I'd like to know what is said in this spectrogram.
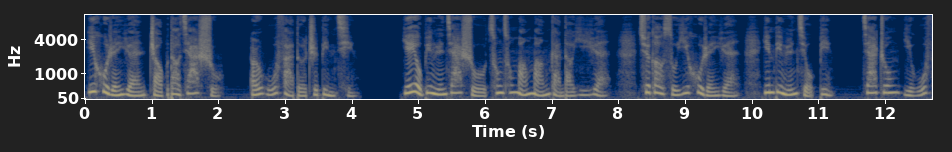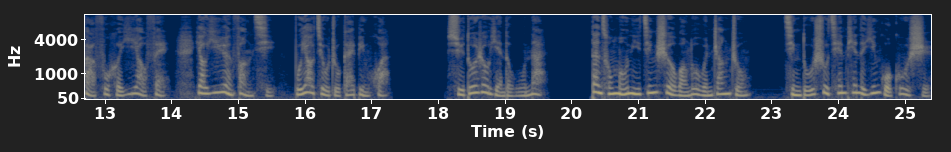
医护人员找不到家属，而无法得知病情。也有病人家属匆匆忙忙赶到医院，却告诉医护人员，因病人久病，家中已无法负荷医药费，要医院放弃，不要救助该病患。许多肉眼的无奈，但从牟尼精舍网络文章中，请读数千篇的因果故事，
